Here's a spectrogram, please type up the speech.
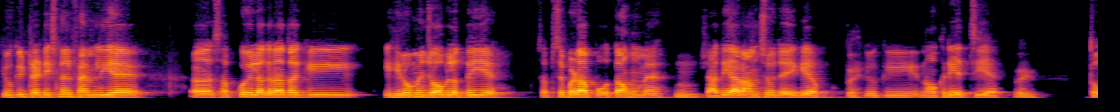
क्योंकि ट्रेडिशनल फैमिली है सबको ये लग रहा था कि हीरो में जॉब लग गई है। सबसे बड़ा पोता हूँ मैं। हम्म। शादी आराम से हो जाएगी अब क्योंकि नौकरी अच्छी है। तो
